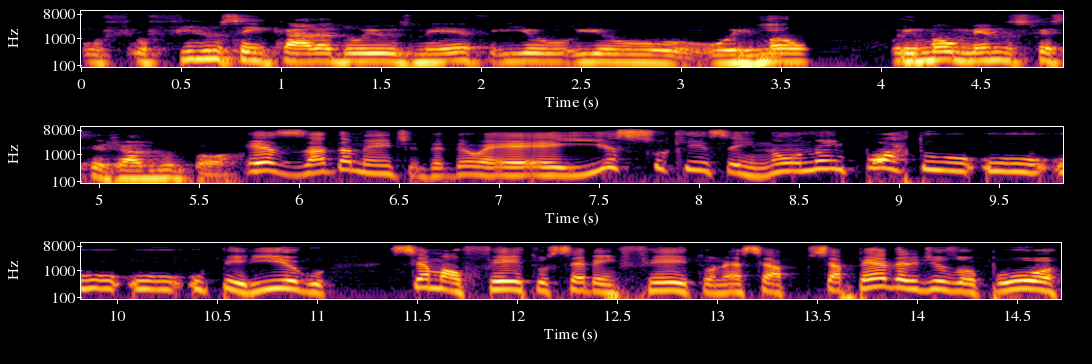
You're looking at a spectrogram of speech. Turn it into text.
o, o filho sem cara do Will Smith e o, e o, o irmão o irmão menos festejado do Thor. Exatamente, entendeu? É, é isso que, assim, não, não importa o, o, o, o, perigo, se é mal feito, se é bem feito, né? Se a, se a pedra é de isopor,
